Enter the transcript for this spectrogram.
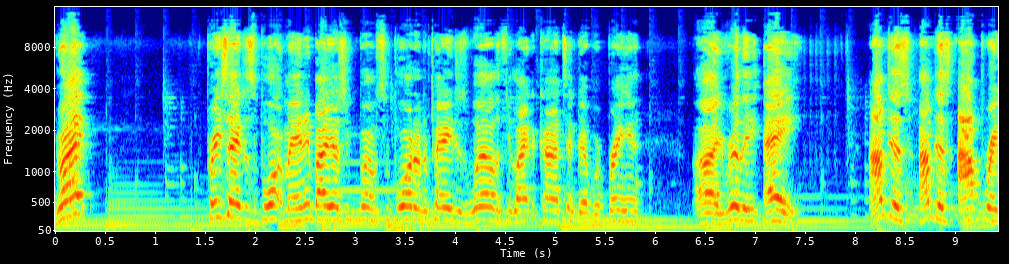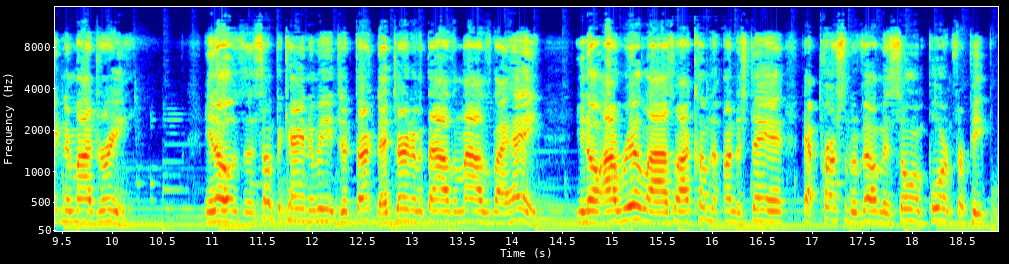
Right? Appreciate the support, man. Anybody else you can support of the page as well if you like the content that we're bringing. Uh, really, hey, I'm just I'm just operating in my dream. You know, something came to me that journey of a thousand miles was like, hey, you know, I realize or I come to understand that personal development is so important for people.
